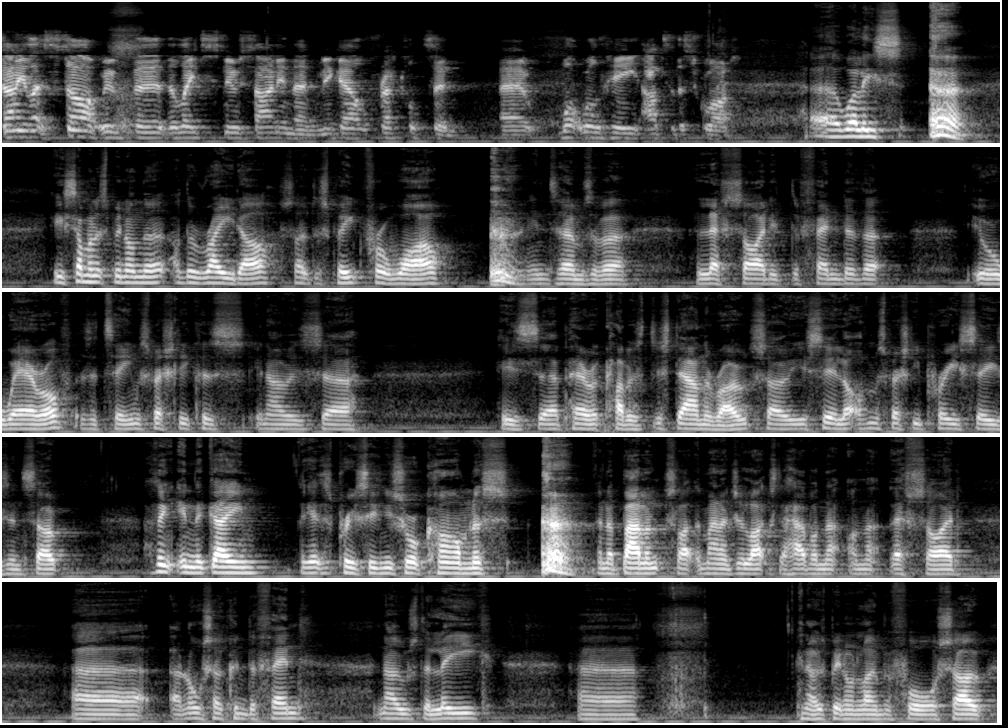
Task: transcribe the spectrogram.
Danny, let's start with uh, the latest new signing then, Miguel Freckleton. Uh, what will he add to the squad? Uh, well, he's he's someone that's been on the on the radar, so to speak, for a while, in terms of a, a left-sided defender that you're aware of as a team, especially because you know his uh, his uh, parent club is just down the road, so you see a lot of them, especially pre-season. So I think in the game against pre-season, you saw a calmness and a balance like the manager likes to have on that on that left side, uh, and also can defend, knows the league. Uh, you know, he's been on loan before, so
